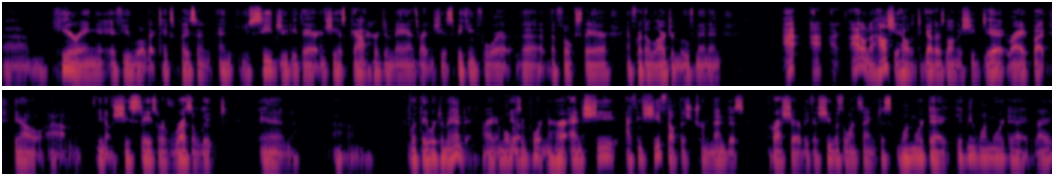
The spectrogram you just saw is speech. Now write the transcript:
um, hearing, if you will, that takes place, and and you see Judy there, and she has got her demands right, and she is speaking for the the folks there and for the larger movement, and I, I I- don't know how she held it together as long as she did, right? But you know, um, you know, she stayed sort of resolute in um, what they were demanding, right, and what was important to her. And she, I think, she felt this tremendous pressure because she was the one saying, "Just one more day, give me one more day," right?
